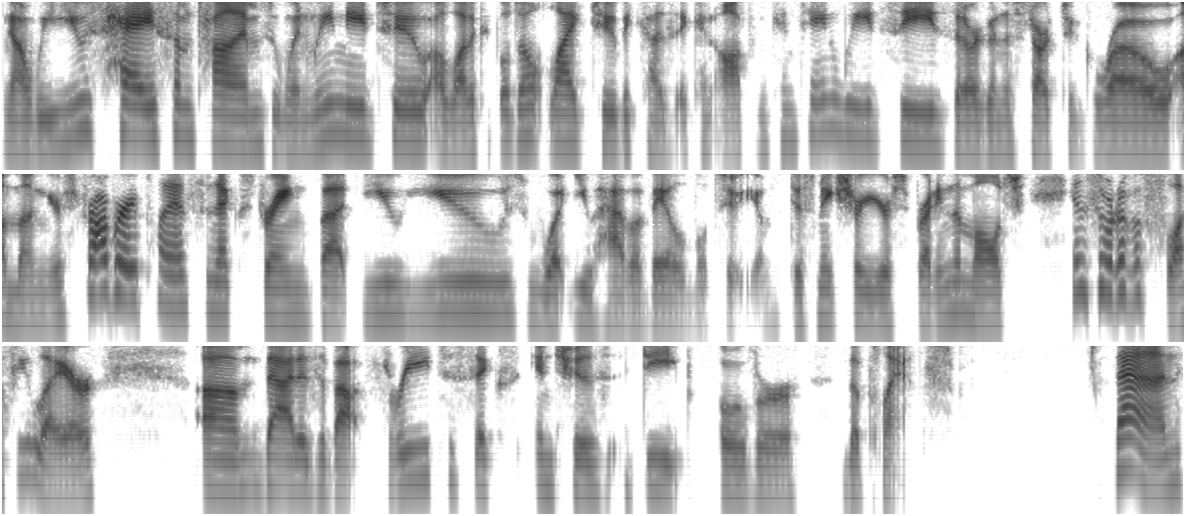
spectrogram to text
Now, we use hay sometimes when we need to. A lot of people don't like to because it can often contain weed seeds that are going to start to grow among your strawberry plants the next spring, but you use what you have available to you. Just make sure you're spreading the mulch in sort of a fluffy layer um, that is about three to six inches deep over the plants. Then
